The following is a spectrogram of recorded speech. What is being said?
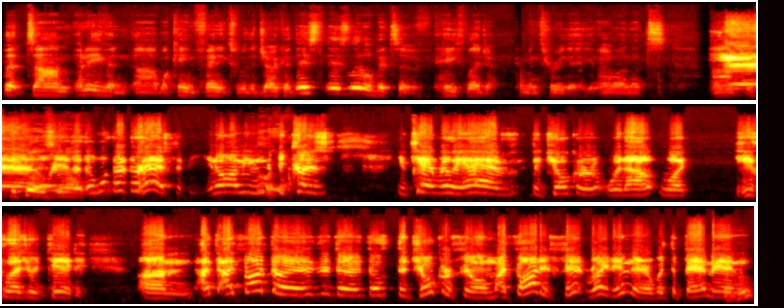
But um, and even uh, Joaquin Phoenix with the Joker, there's there's little bits of Heath Ledger coming through there. You know, and it's. Um, Yeah, it's because, well, yeah, know, there, there, there has to be. You know, I mean, Oh, yeah. because you can't really have the Joker without what Heath Ledger did. Um, I, I thought the, the the the Joker film, I thought it fit right in there with the Batman Mhm.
